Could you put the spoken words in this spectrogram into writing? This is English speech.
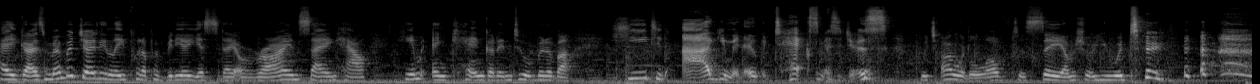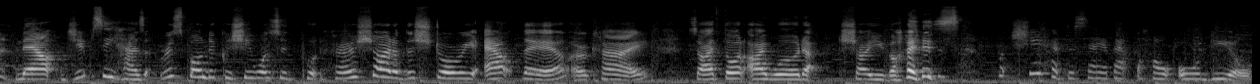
Hey guys, remember Jodie Lee put up a video yesterday of Ryan saying how him and Ken got into a bit of a heated argument over text messages, which I would love to see. I'm sure you would too. now, Gypsy has responded because she wants to put her side of the story out there, okay? So I thought I would show you guys what she had to say about the whole ordeal.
